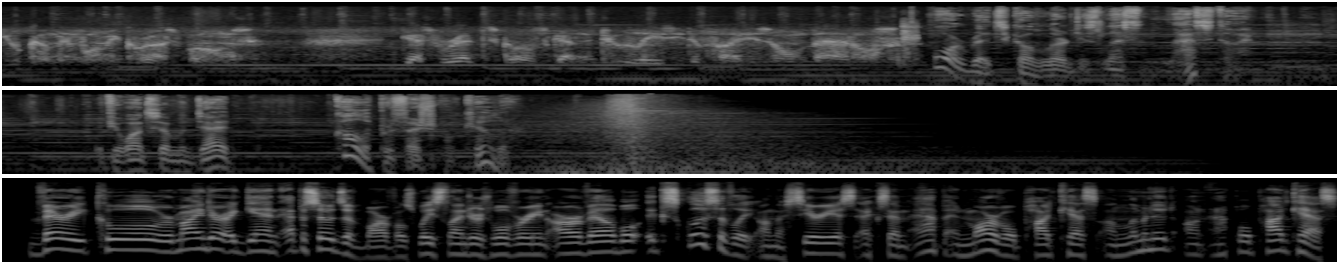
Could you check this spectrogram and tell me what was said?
you coming for me, Crossbones. Guess Red Skull's gotten too lazy to fight his own battles. Or Red Skull learned his lesson last time. If you want someone dead, call a professional killer. Very cool reminder again episodes of Marvel's Wastelanders Wolverine are available exclusively on the Sirius XM app and Marvel Podcasts Unlimited on Apple Podcasts.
